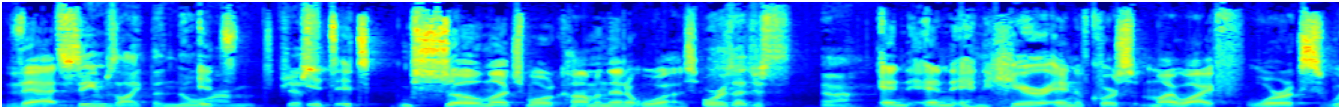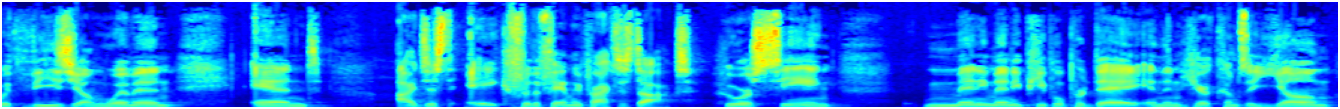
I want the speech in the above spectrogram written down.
that it seems like the norm. It's, just it's it's so much more common than it was. Or is that just uh. and and and here and of course my wife works with these young women and I just ache for the family practice docs who are seeing many, many people per day. And then here comes a young,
